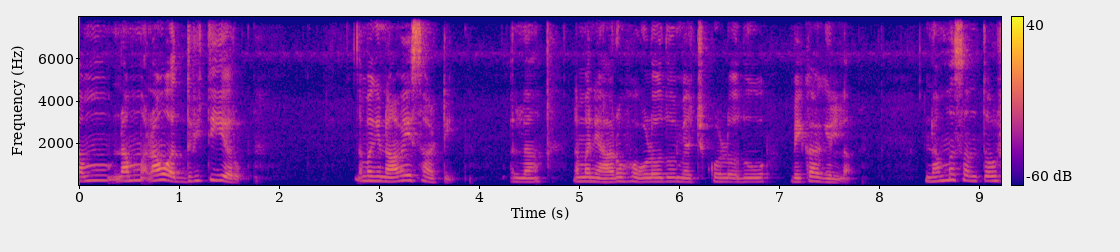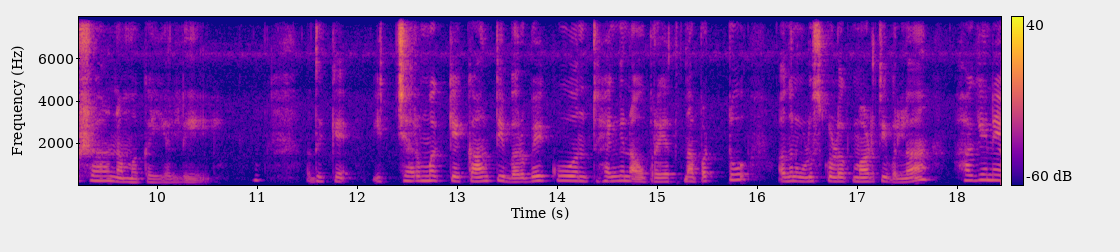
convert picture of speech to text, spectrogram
ನಮ್ಮ ನಮ್ಮ ನಾವು ಅದ್ವಿತೀಯರು. ನಮಗೆ ನಾವೇ ಸಾಟಿ, ಅಲ್ಲ? ನಮ್ಮನ್ನು ಯಾರೂ ಹೊಗಳೋದು, ಮೆಚ್ಕೊಳ್ಳೋದು ಬೇಕಾಗಿಲ್ಲ. ನಮ್ಮ ಸಂತೋಷ ನಮ್ಮ ಕೈಯಲ್ಲಿ. ಅದಕ್ಕೆ ಈ ಚರ್ಮಕ್ಕೆ ಕಾಂತಿ ಬರಬೇಕು ಅಂತ ಹೆಂಗೆ ನಾವು ಪ್ರಯತ್ನ ಪಟ್ಟು ಅದನ್ನು ಉಳಿಸ್ಕೊಳ್ಳೋಕೆ ಮಾಡ್ತೀವಲ್ಲ ಹಾಗೆಯೇ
